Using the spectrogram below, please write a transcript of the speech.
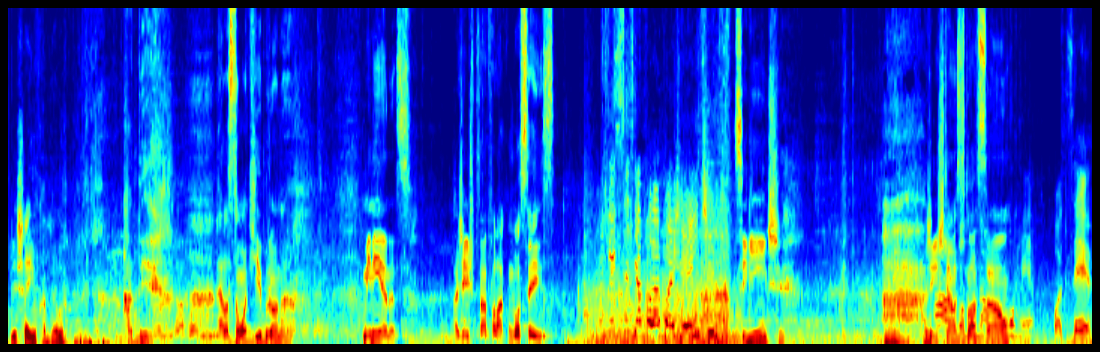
deixa aí o cabelo. Cadê? Elas estão aqui, Bruna. Meninas, a gente precisava falar com vocês. O que que vocês querem falar com a gente? Seguinte. ah, A gente Ah, tem uma um situação. papo reto, pode ser?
